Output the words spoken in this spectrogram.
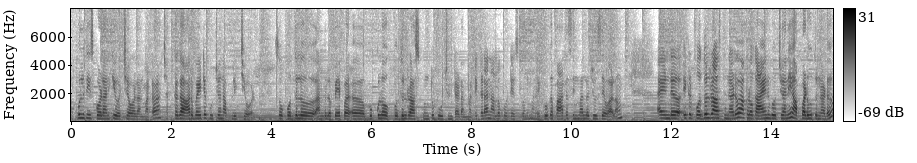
అప్పులు తీసుకోవడానికి వచ్చేవాళ్ళు అనమాట చక్కగా ఆరు బయట కూర్చొని అప్పులు ఇచ్చేవాళ్ళు. సో పొద్దులు అందులో పేపర్ బుక్లో పొద్దులు రాసుకుంటూ కూర్చుంటాడు అనమాట ఇక్కడ నల్ల కొట్టేసుకొని మనం ఎక్కువగా పాత సినిమాల్లో చూసేవాళ్ళం. అండ్ ఇక్కడ పొద్దులు రాస్తున్నాడు అక్కడ ఒక ఆయన కూర్చొని అప్పడుగుతున్నాడు.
